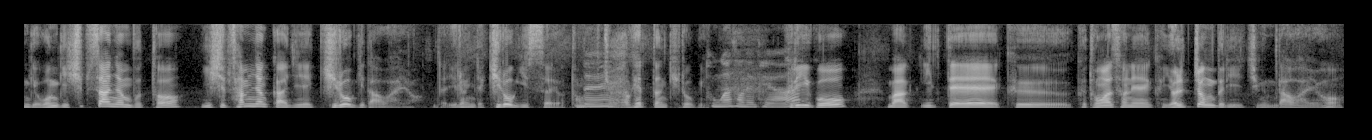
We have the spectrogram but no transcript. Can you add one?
이게 원기 14년부터 23년까지의 기록이 나와요. 이제 이런 이제 기록이 있어요. 동, 네. 쭉 했던 기록이. 동화선에 대한 그리고 막 이때 그, 그 동화선의 그 열정들이 지금 나와요.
